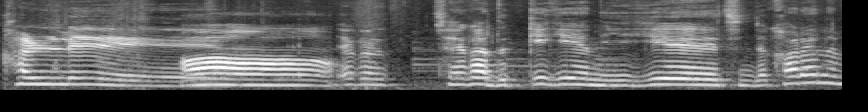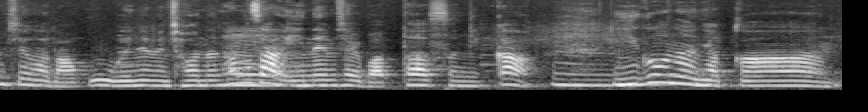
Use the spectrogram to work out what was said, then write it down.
갈래. 아 약간 제가 느끼기에는 이게 진짜 카레 냄새가 나고 왜냐면 저는 항상 음. 이 냄새를 맡아왔으니까 음. 이거는 약간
